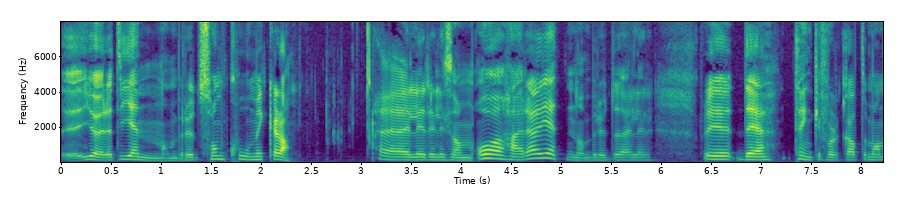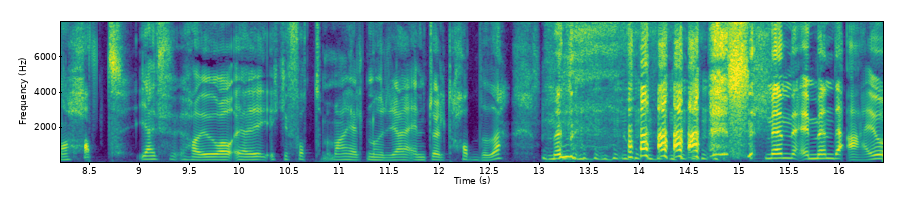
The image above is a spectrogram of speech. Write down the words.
eh, gjøre et gjennombrudd som komiker, da. Eh, Eller liksom 'Å, her er gjennombruddet', eller Fordi det tenker folk at man har hatt. Jeg har jo jeg har ikke fått med meg helt når jeg eventuelt hadde det. Men, men, men det er jo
